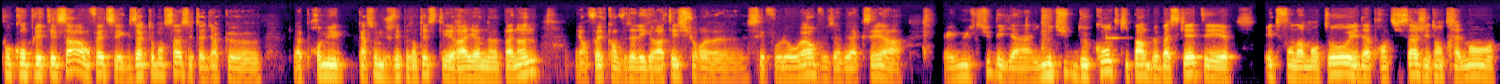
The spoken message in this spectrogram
Pour compléter ça, en fait, c'est exactement ça. C'est-à-dire que la première personne que je vous ai présentée, c'était Ryan Panon. Et en fait, quand vous allez gratter sur ses followers, vous avez accès à, une multitude. Il y a une multitude de comptes qui parlent de basket et, de fondamentaux et d'apprentissage et d'entraînement.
